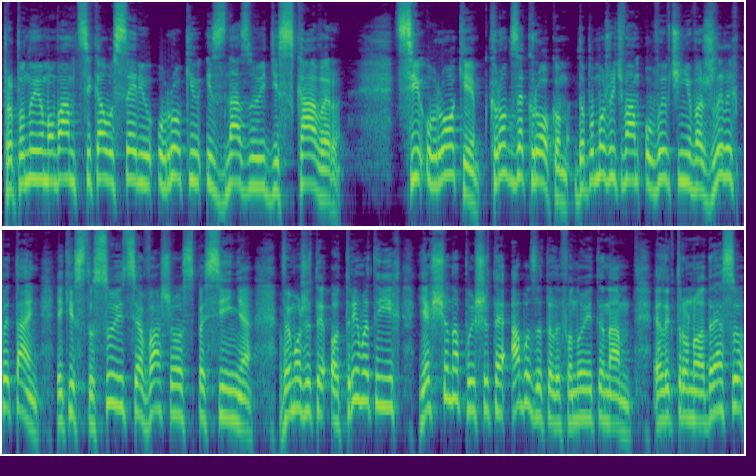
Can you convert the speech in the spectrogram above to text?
Пропонуємо вам цікаву серію уроків із назвою Discover. Ці уроки крок за кроком допоможуть вам у вивченні важливих питань, які стосуються вашого спасіння. Ви можете отримати їх, якщо напишете або зателефонуєте нам. Електронну адресу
